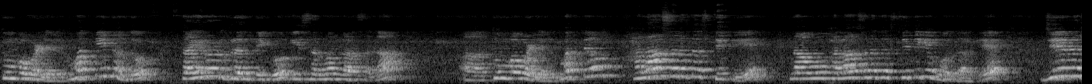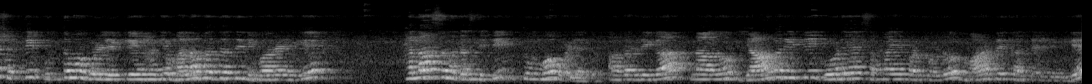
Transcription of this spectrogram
ತುಂಬಾ ಒಳ್ಳೆಯದು. ಮತ್ತಿನ್ನೊಂದು, ಥೈರಾಯ್ಡ್ ಗ್ರಂಥಿಗೂ ಈ ಸರ್ವಾಂಗಾಸನ ತುಂಬ ಒಳ್ಳೆಯದು ಮತ್ತು ಹಲಾಸನದ ಸ್ಥಿತಿ, ನಾವು ಹಲಾಸನದ ಸ್ಥಿತಿಗೆ ಹೋದಾಗೆ ಜೀರ್ಣಶಕ್ತಿ ಉತ್ತಮಗೊಳ್ಳಿಕ್ಕೆ ಹಾಗೆ ಮಲಬದ್ಧತೆ ನಿವಾರಣೆಗೆ ಹಲಾಸನದ ಸ್ಥಿತಿ ತುಂಬ ಒಳ್ಳೆಯದು ಹಾಗಾದ್ರೆ ಈಗ ನಾನು ಯಾವ ರೀತಿ ಗೋಡೆಯ ಸಹಾಯ ಪಡ್ಕೊಂಡು ಮಾಡ್ಬೇಕಂತೇಳಿ ನಿಮಗೆ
